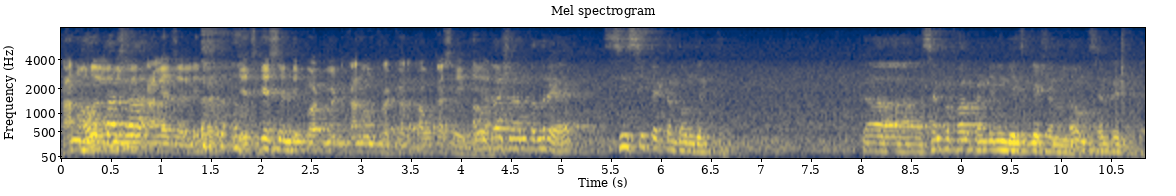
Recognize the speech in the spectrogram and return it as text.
ಕಾನೂನು ಅವಕಾಶ- ಕಾಲೇಜಲ್ಲಿ ಎಜುಕೇಷನ್ ಡಿಪಾರ್ಟ್ಮೆಂಟ್ ಕಾನೂನು ಪ್ರಕಾರ ಅವಕಾಶ ಇದೆ ಅವಕಾಶ ಅಂತಂದರೆ ಸಿ ಸಿ ಟೆಕ್ ಅಂತ ಒಂದು ಇರುತ್ತೆ. ಸೆಂಟರ್ ಫಾರ್ ಕಂಟಿನ್ಯೂಂಗ್ ಎಜುಕೇಷನ್ ಅಂತ ಒಂದು ಸೆಂಟರ್ ಇರ್ತದೆ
